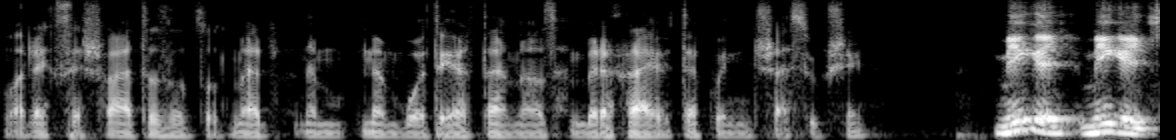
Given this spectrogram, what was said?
a Rexes változatot, mert nem, nem volt értelme, az emberek rájöttek, hogy nincs rá szükség. Még egy, még egy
